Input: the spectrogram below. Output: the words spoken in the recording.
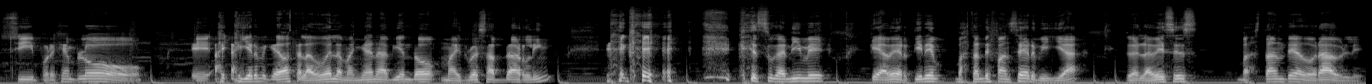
Sí, por ejemplo, eh, ayer me quedaba hasta las 2 de la mañana viendo My Dress Up Darling, que, es un anime que, a ver, tiene bastante fanservice, ¿ya? Pero a la vez es bastante adorable.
